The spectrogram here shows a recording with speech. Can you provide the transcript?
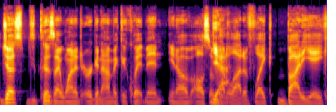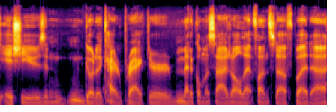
just because I wanted ergonomic equipment, you know, I've also got a lot of like body ache issues and go to the chiropractor, medical massage, all that fun stuff. But uh,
